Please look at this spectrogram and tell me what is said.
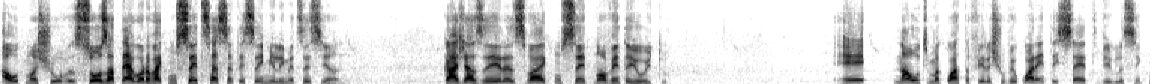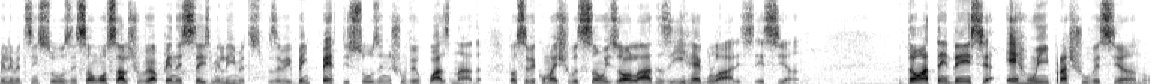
a última chuva, Souza até agora vai com 166 milímetros esse ano. Cajazeiras vai com 198. É, na última quarta-feira choveu 47,5 milímetros em Souza, em São Gonçalo choveu apenas 6 milímetros. Você vê bem perto de Souza e não choveu quase nada. Para você ver como as chuvas são isoladas e irregulares esse ano. Então a tendência é ruim para a chuva esse ano.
